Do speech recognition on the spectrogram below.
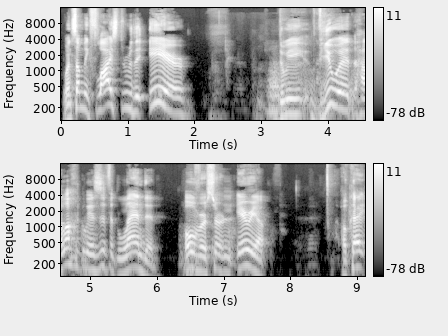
When something flies through the air, do we view it halachically as if it landed over a certain area? Okay,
